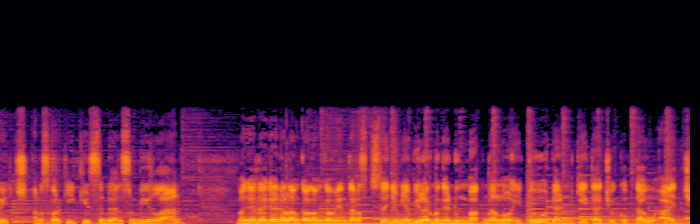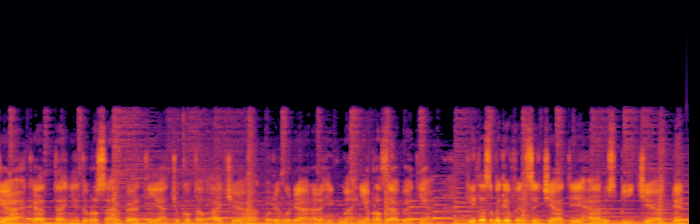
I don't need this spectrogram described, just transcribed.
rich underscore kiki 99 Mengatakan dalam kolom komentar, senyumnya Bilar mengandung makna loh itu dan kita cukup tahu aja katanya tuh persahabat ya, cukup tahu aja, mudah-mudahan ada hikmahnya persahabat ya. Kita sebagai fans sejati harus bijak dan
